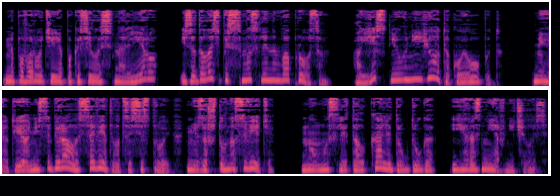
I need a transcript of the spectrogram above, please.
На повороте я покосилась на Леру и задалась бессмысленным вопросом: а есть ли у нее такой опыт? Нет, я не собиралась советоваться с сестрой, ни за что на свете. Но мысли толкали друг друга, и я разнервничалась.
